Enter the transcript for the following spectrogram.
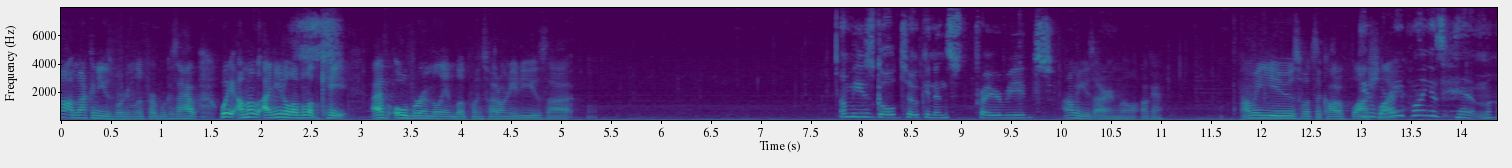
know, I'm not gonna use We're Gonna Live Forever because I have. Wait, I'm. A, I need to level up Kate. I have over a million blood points, so I don't need to use that. I'm gonna use gold token and prayer beads. I'm gonna use Iron Will. Okay. I'm gonna use what's it called a flashlight. Dude, why are you playing as him?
